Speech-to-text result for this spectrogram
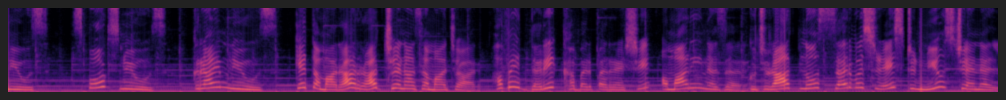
news sports news crime news કે તમારા રાજ્યના સમાચાર. હવે દરેક ખબર પર રહેશે અમારી નજર. ગુજરાતનો સર્વશ્રેષ્ઠ ન્યૂઝ ચેનલ.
